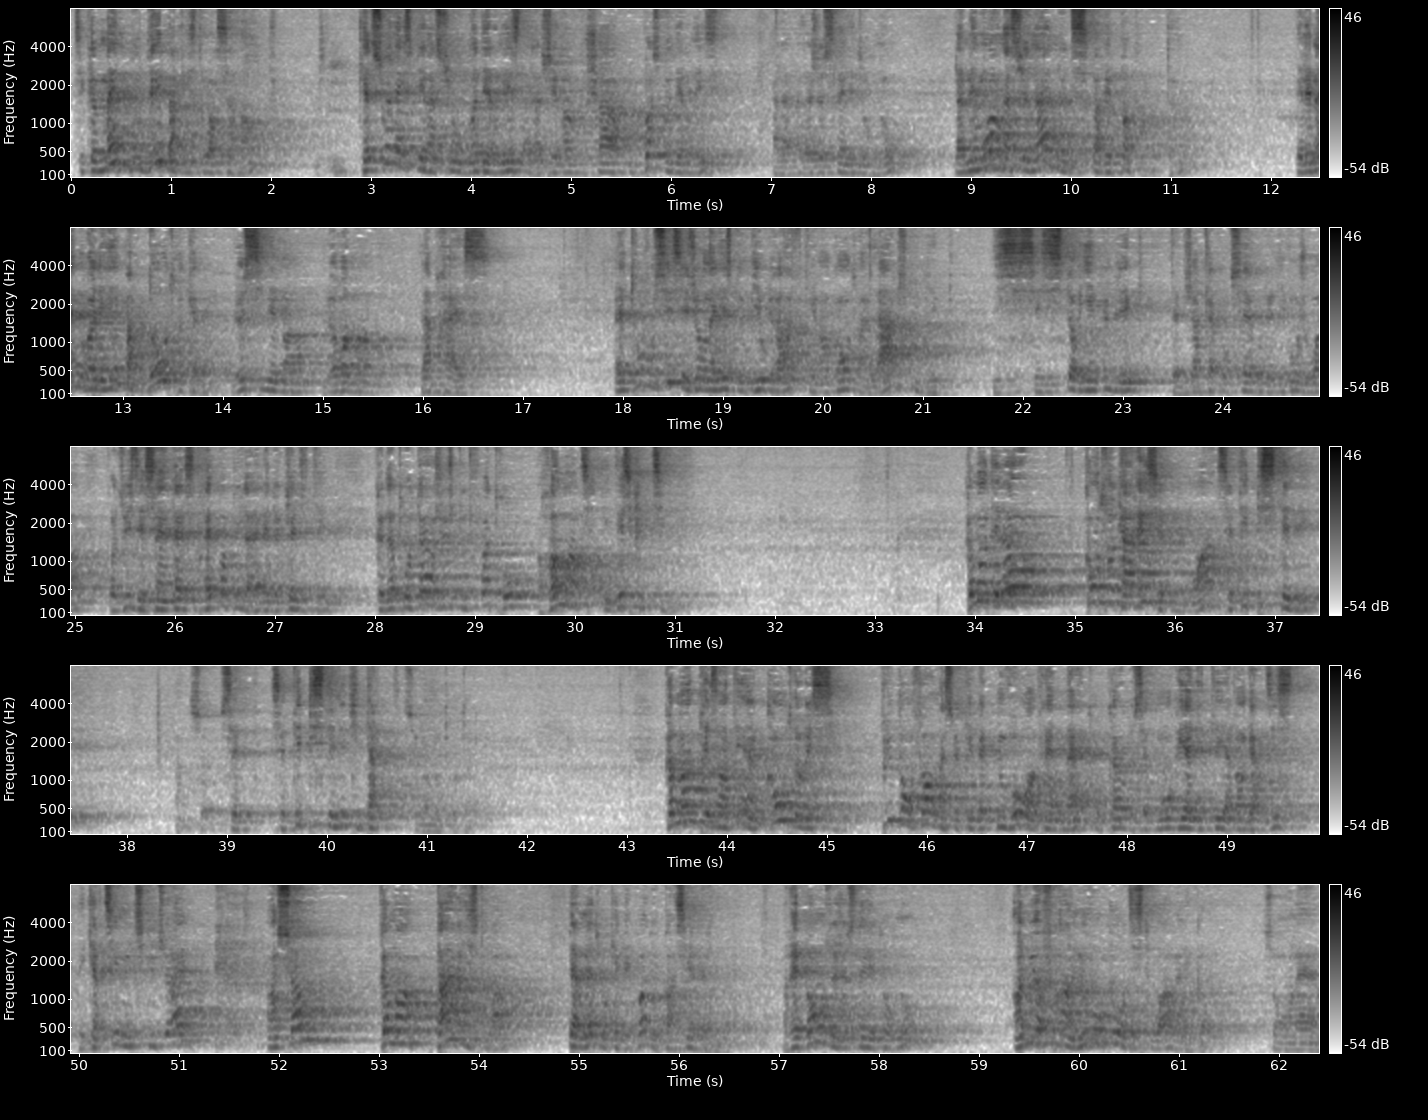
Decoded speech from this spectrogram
c'est que même boudée par l'histoire savante, qu'elle soit d'inspiration moderniste à la Gérard Bouchard ou postmoderniste à la, à la Jocelyn Tourneaux, la mémoire nationale ne disparaît pas. Elle est même relayée par d'autres canaux, le cinéma, le roman, la presse. Elle trouve aussi ses journalistes biographes qui rencontrent un large public. Ces historiens publics, tels Jacques Lacourcière ou Denis Vaugeois, produisent des synthèses très populaires et de qualité que notre auteur juge toutefois trop romantique et descriptive. Comment dès lors contrecarrer cette mémoire, cette épistémie, hein, cette, cette épistémie qui date, selon notre auteur? Comment présenter un contre-récit plus conforme à ce Québec nouveau en train de naître au cœur de cette Montréalité avant-gardiste des quartiers multiculturels? En somme, comment, par l'histoire, permettre aux Québécois de passer à l'avenir? Réponse de Justin Letourneau en lui offrant un nouveau cours d'histoire à l'école, secondaire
